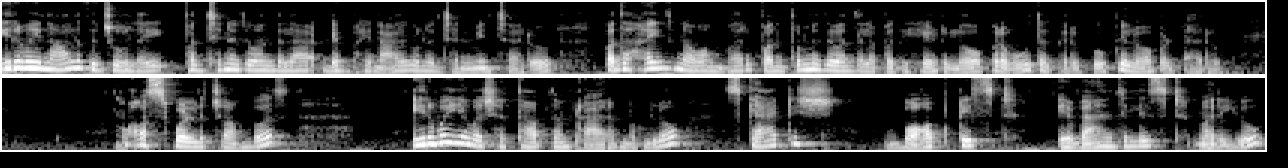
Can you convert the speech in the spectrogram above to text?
ఇరవై నాలుగు జూలై పద్దెనిమిది వందల డెబ్భై నాలుగులో జన్మించారు. పదహైదు నవంబర్ పంతొమ్మిది వందల పదిహేడులో ప్రభు దగ్గరకు పిలువబడ్డారు. ఆస్వాల్డ్ చాంబర్స్ ఇరవయవ శతాబ్దం ప్రారంభంలో స్కాటిష్ బాప్టిస్ట్ ఎవాంజలిస్ట్ మరియు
